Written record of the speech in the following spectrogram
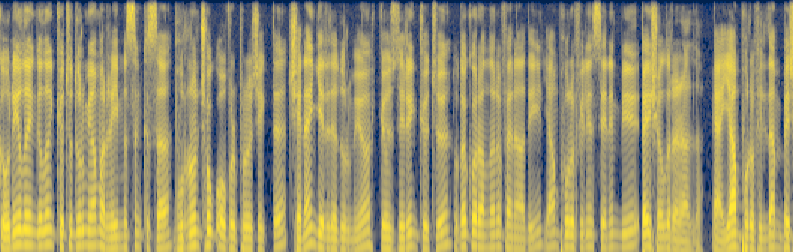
Gonil Angle'ın kötü durmuyor ama Ramus'ın kısa. Burnun çok over project'te. Çenen geride durmuyor. Gözlerin kötü. Dudak oranların fena değil. Yan profilin senin bir 5 alır herhalde. Yani yan profilden 5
